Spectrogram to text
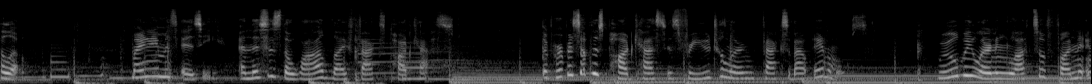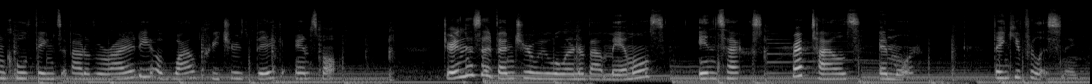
Hello, My name is Izzy, and this is the Wildlife Facts Podcast. The purpose of this podcast is for you to learn facts about animals. We will be learning lots of fun and cool things about a variety of wild creatures, big and small. During this adventure, we will learn about mammals, insects, reptiles, and more. Thank you for listening.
